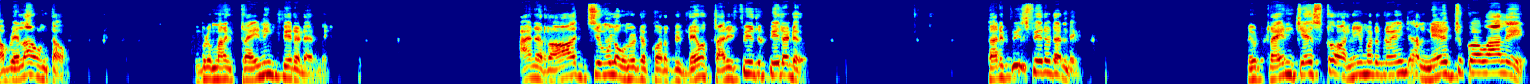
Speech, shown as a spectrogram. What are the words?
అప్పుడు ఎలా ఉంటావు? ఇప్పుడు మనకి ట్రైనింగ్ పీరియడ్ అండి. ఆయన రాజ్యంలో ఉండట కొరకు ఇప్పుడేమో తర్ఫీదు పీరియడ్ తర్ఫీజ్ పీరియడ్ అండి. నువ్వు ట్రైన్ చేసుకోవాలి నీ మటుకు ఏం చేయాలి? నేర్చుకోవాలి.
